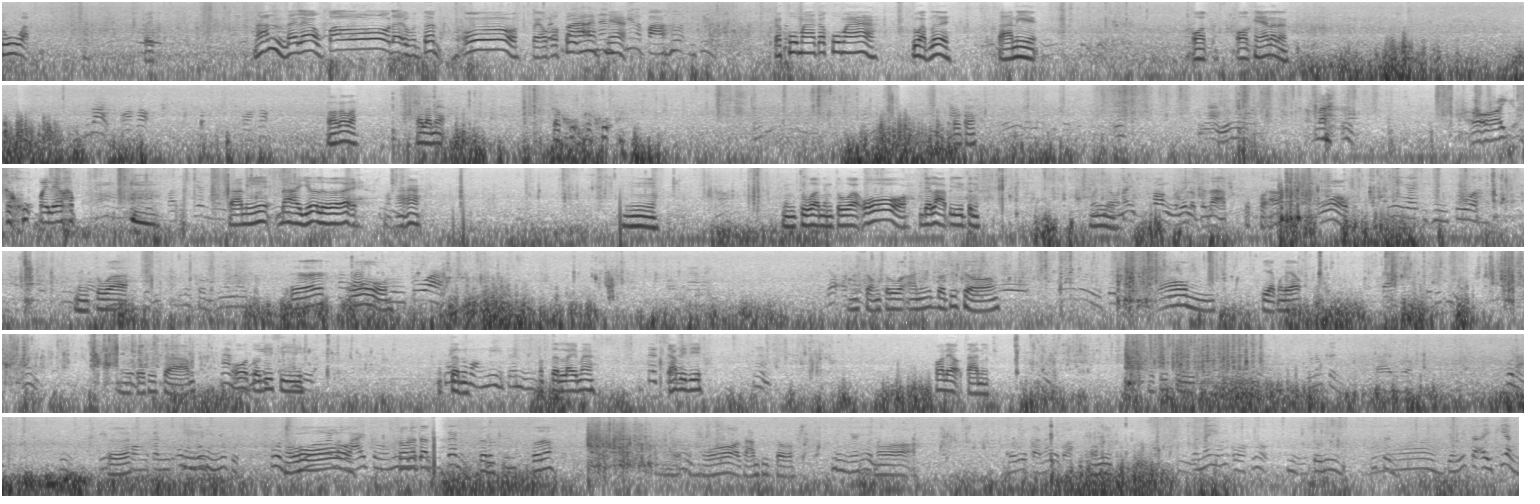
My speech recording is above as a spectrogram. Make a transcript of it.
จวด ไปนั่นได้แล้วเป้าได้หุ่นเต้น โอ้ไปเอากระคู่มาแม่นี่ละปลาเหอะนี่สิกระคู่มากระคู่มา จวดเลย ตานี่ออกออกแหแล้วน่ะไม่ได้ออกแล้วออกแล้ว ออกก็ปะได้แล้วแม่กระคุกระคุไปใส่ง่ายมึงมาโอ้ยกระคุไปแล้วครับปลานี้ได้เยอะเลยมานี่หนึ่งตัวหนึ่งตัว โอ้ ได้ลาไปดีตัวนี้ มันนี่เดี๋ยวในท้องก็ได้หลับไปลาบกระเพาะเอาโอ้นี่ไงอีกหนึ่งตัวหนึ่งตัวได้ตัวบักง่ายๆตัวเออข้างหลัโอ้งอีกหนึ่งตัวเดี๋ยวเอามีสองตัวอันนี้ตัวที่สองเออมันมาอยู่นี่ตัวโอ้มเปียกหมาแล้วจ้าตัวที่สี่นี่ตัวที่สามนั่นโอ้ตัวที่สี่ ไม่เต้นอยู่หมองนี่ตัวนี้มาเตือนอะไรมาจับดีอืมๆพอแล้วตานี่ตัวที่สี่อยู่น้ำตึนตายไปแล้วพูดอะอืมติดเออคองกันอุ้มอุ้มอยู่ปุดพูดโอ้โหยบักหลายตัวนึงโตแล้วเต้นเต้นเต้นยกขึ้นตัวเด้อโอ้สามสี่ตัวนี่ไงอ๋อตัวนี้ปลาไหนบ่โอ้มี วันนี้มันออกแล้วนี่ตัวนี้นี่ตึนเดี๋ยวนี้แต่ไอ้เพี้ยน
